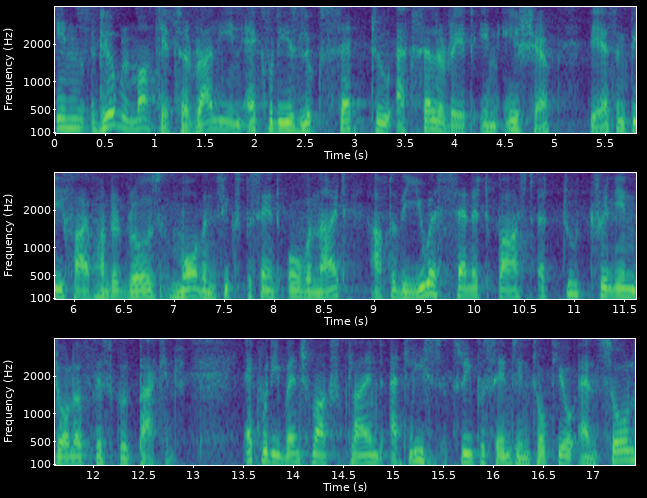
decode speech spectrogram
In global markets, a rally in equities looks set to accelerate in Asia. The S&P 500 rose more than 6% overnight after the US Senate passed a 2 trillion dollar fiscal package. Equity benchmarks climbed at least 3% in Tokyo and Seoul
